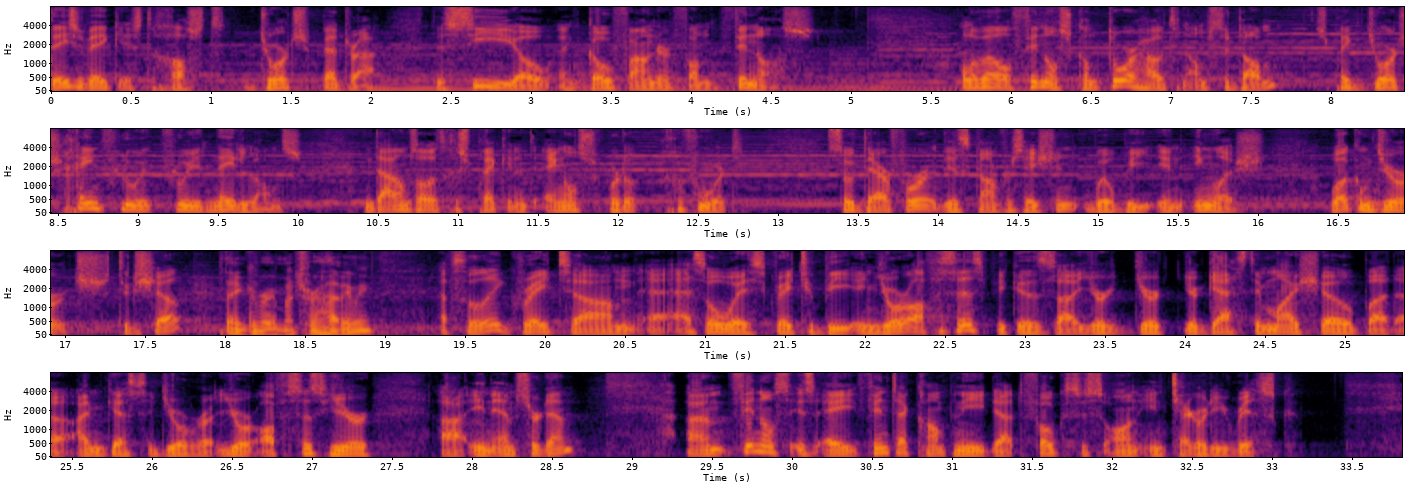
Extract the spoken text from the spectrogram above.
Deze week is de gast George Pedra, de CEO en co-founder van Finos. Alhoewel Finos kantoor houdt in Amsterdam, spreekt George geen vloeiend Nederlands. En daarom zal het gesprek in het Engels worden gevoerd. So therefore, this conversation will be in English. Welcome, George, to the show. Thank you very much for having me. Absolutely, great. Um, as always, great to be in your offices because uh, you're you're you're guest in my show, but uh, I'm guest at your your offices here uh, in Amsterdam. Um, Finos is a fintech company that focuses on integrity risk.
